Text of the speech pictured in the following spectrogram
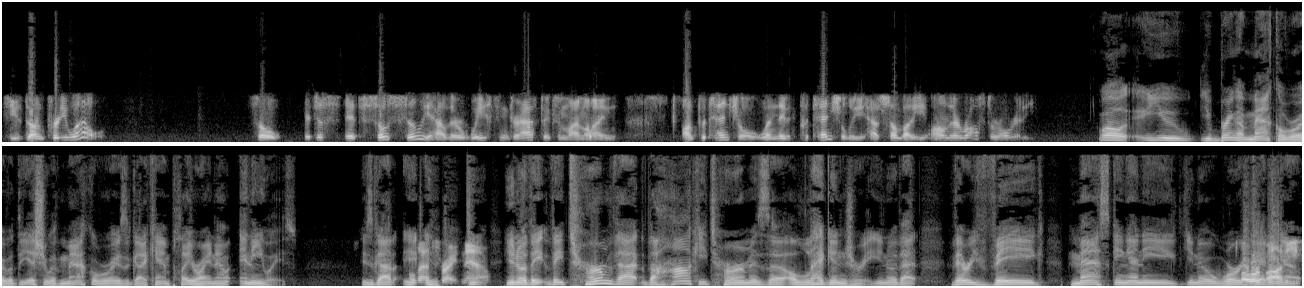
he's done pretty well. So it just it's so silly how they're wasting draft picks in my mind on potential when they potentially have somebody on their roster already. Well, you you bring up McElroy, but the issue with McElroy is the guy can't play right now, anyways. He's got. Well, that's right now. You know, they they term that the hockey term is a, a leg injury. You know that very vague, masking any you know word Lower body. out.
